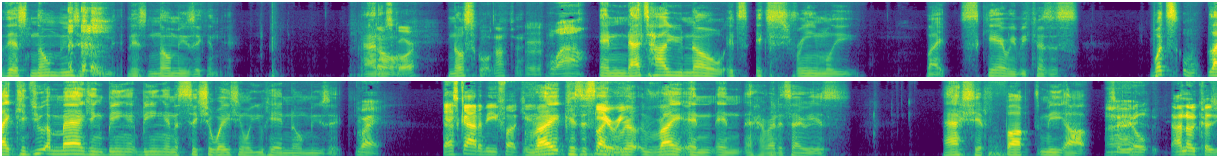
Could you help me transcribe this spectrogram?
There's no music in there. There's no music in there at No all. score? No school. Nothing. wow. And that's how you know it's extremely like scary because it's what's like. Can you imagine being being in a situation where you hear no music? Right. That's got to be fucking right? Because it's like real, right, and and Hereditary is that shit fucked me up. So you don't. I know because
